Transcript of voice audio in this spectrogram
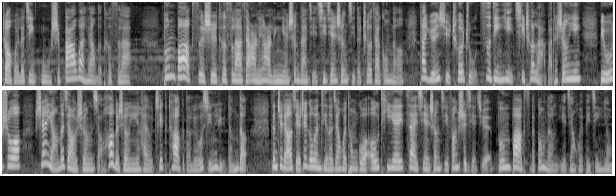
召回了近五十八万辆的特斯拉。Boombox 是特斯拉在2020年圣诞节期间升级的车载功能，它允许车主自定义汽车喇叭的声音，比如说山羊的叫声、小号的声音，还有 TikTok 的流行语等等。根据了解，这个问题呢将会通过 OTA 在线升级方式解决，Boombox 的功能也将会被禁用。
